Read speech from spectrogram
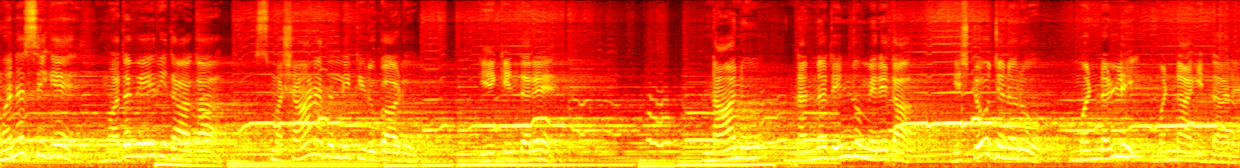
ಮನಸ್ಸಿಗೆ ಮದವೇರಿದಾಗ ಸ್ಮಶಾನದಲ್ಲಿ ತಿರುಗಾಡು. ಏಕೆಂದರೆ ನಾನು ನನ್ನದೆಂದು ಮೆರೆದ ಎಷ್ಟೋ ಜನರು ಮಣ್ಣಳ್ಳಿ ಮಣ್ಣಾಗಿದ್ದಾರೆ.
